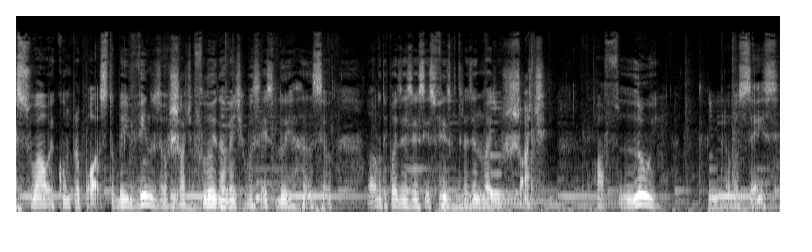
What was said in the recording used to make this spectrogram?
pessoal e com propósito. Bem-vindos ao Shot of Fluid, novamente com vocês, Louis Hansel. Logo depois do exercício físico, trazendo mais um Shot of Fluid para vocês.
